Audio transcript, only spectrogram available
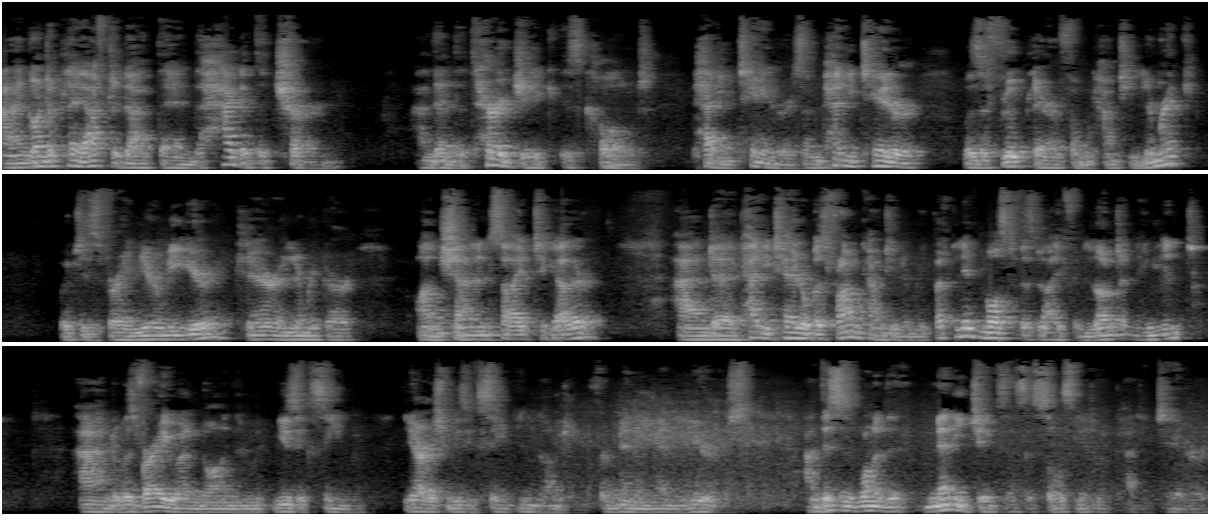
And I'm going to play after that then the Hag of the Churn. And then the third jig is called Paddy Taylor's. And Paddy Taylor was a flute player from County Limerick, which is very near me here. Clare and Limerick are on Shannon side together. And uh, Paddy Taylor was from County Limerick, but lived most of his life in London, England, and was very well known in the music scene, the Irish music scene in London for many, many years. And this is one of the many jigs that's associated with Paddy Taylor,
